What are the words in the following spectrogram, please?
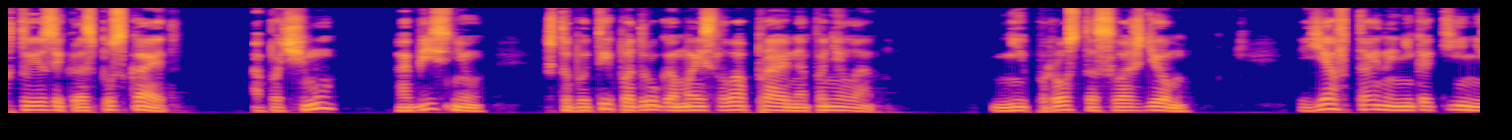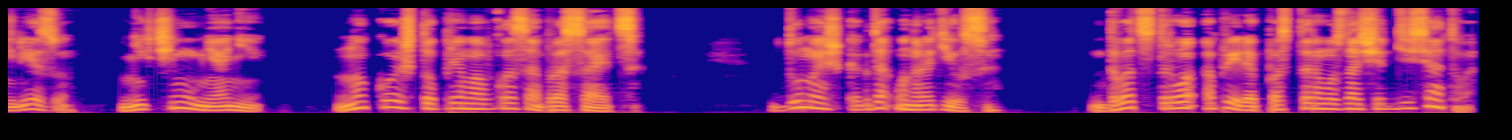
кто язык распускает. А почему? Объясню, чтобы ты, подруга, мои слова правильно поняла. Не просто с вождем. Я в тайны никакие не лезу, ни к чему мне они. Но кое-что прямо в глаза бросается. Думаешь, когда он родился? 22 апреля, по-старому, значит, 10 -го?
